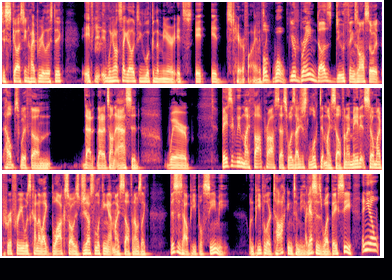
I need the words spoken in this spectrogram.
disgusting, hyper realistic. If you when you're on psychedelics and you look in the mirror, it's it it's terrifying. It's like whoa. your brain does do things, and also it helps with um that that it's on acid, where basically my thought process was I just looked at myself and I made it so my periphery was kind of like blocked, so I was just looking at myself, and I was like, this is how people see me. When people are talking to me, this guess- is what they see. And you know,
